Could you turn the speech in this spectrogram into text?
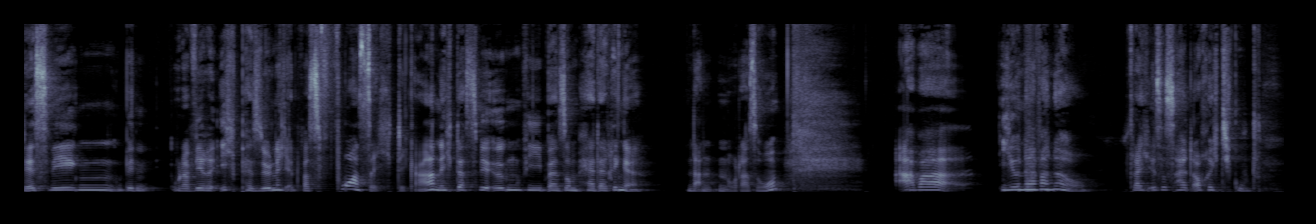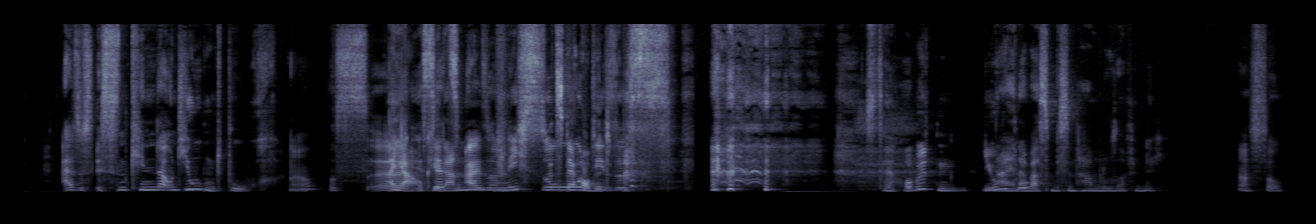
Deswegen bin oder wäre ich persönlich etwas vorsichtiger. Nicht, dass wir irgendwie bei so einem Herr der Ringe landen oder so. Aber you never know. Vielleicht ist es halt auch richtig gut. Also es ist ein Kinder- und Jugendbuch. Ne? Das äh, Ah ja, ist okay, jetzt dann also nicht so der Hobbit. dieses. ist der Hobbit ein Jugendbuch? Nein, aber es ist ein bisschen harmloser, finde ich. Ach so.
